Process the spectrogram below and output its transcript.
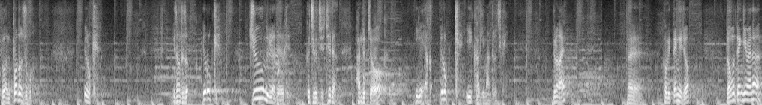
이건 뻗어주고. 이렇게. 이 상태에서 이렇게 쭉 늘려야 돼요 이렇게. 그치 그치 최대한. 반대쪽. 이게 약간 이렇게 이 각이 만들어지게. 늘어나요? 네. 거기 땡기죠. 너무 땡기면은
